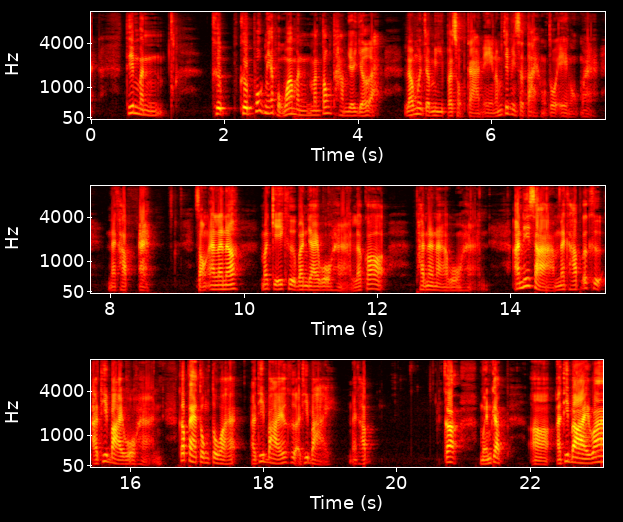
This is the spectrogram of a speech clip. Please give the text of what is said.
อะที่มันคือคือพวกนี้ผมว่ามันมันต้องทำเยอะๆอะแล้วมันจะมีประสบการณ์เองแล้วมันจะมีสไตล์ของตัวเองออกมานะครับอะสองอันแล้วเนาะเมื่อกี้คือบรรยายโวหาร แล้วก็พันนาโวหาร อันที่3นะครับก็คืออธิบายโวหาร ก็แปลตรงตัวฮะอธิบายก็คืออธิบายนะครับ ก็เหมือนกับ อธิบายว่า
